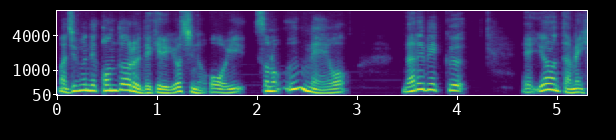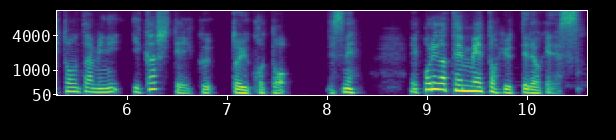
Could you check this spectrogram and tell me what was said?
まあ、自分でコントロールできる余地の多い、その運命をなるべく世のため、人のために生かしていくということですね。これが天命と言ってるわけです。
